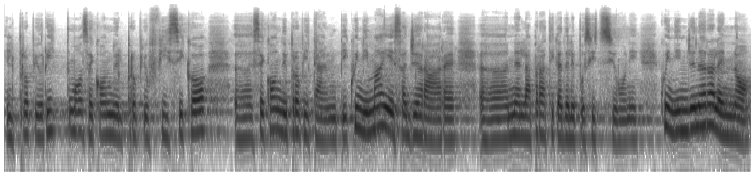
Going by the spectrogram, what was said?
il proprio ritmo, secondo il proprio fisico, uh, secondo i propri tempi, quindi mai esagerare uh, nella pratica delle posizioni. Quindi in generale no.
